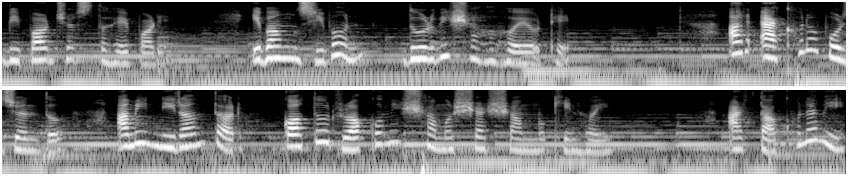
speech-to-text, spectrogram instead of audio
বিপর্যস্ত হয়ে পড়ে এবং জীবন দুর্বিষহ হয়ে ওঠে। আর এখনও পর্যন্ত আমি নিরন্তর কত রকমের সমস্যার সম্মুখীন হই। আর তখন আমি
